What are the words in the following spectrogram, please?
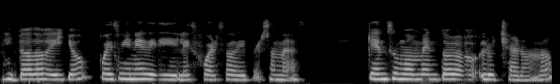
y todo ello, pues viene del esfuerzo de personas que en su momento lucharon, ¿no?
